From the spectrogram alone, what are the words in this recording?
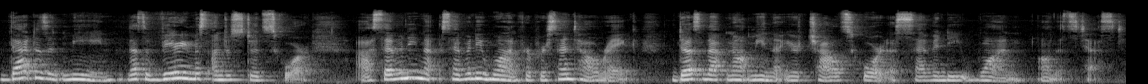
that doesn't mean, that's a very misunderstood score. Uh, 70, 71 for percentile rank does that not mean that your child scored a 71 on this test.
